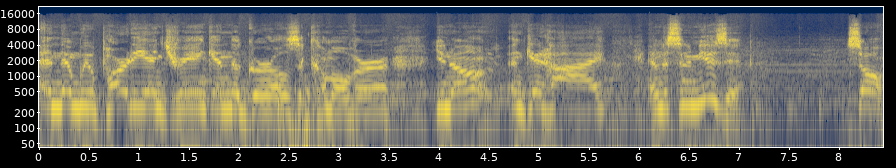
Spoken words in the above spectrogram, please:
and then we would party and drink, and the girls come over, you know, and get high and listen to music. So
